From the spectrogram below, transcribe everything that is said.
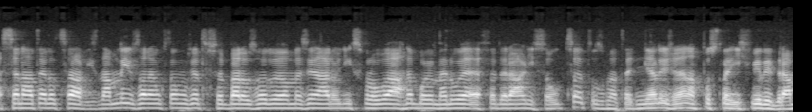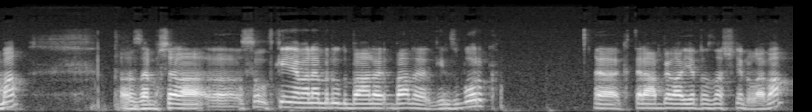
A Senát je docela významný vzhledem k tomu, že třeba rozhoduje o mezinárodních smlouvách nebo jmenuje federální soudce, to jsme teď měli, že na poslední chvíli drama zemřela eh, soudkyně jménem Ruth Banner Ginsburg, která byla jednoznačně doleva.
